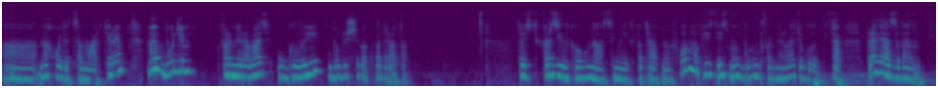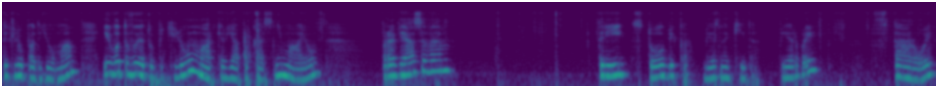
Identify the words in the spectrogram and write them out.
а, находятся маркеры, мы будем формировать углы будущего квадрата. То есть корзинка у нас имеет квадратную форму, и здесь мы будем формировать углы. Так, провязываем петлю подъема. И вот в эту петлю маркер я пока снимаю. Провязываем 3 столбика без накида. Первый, второй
